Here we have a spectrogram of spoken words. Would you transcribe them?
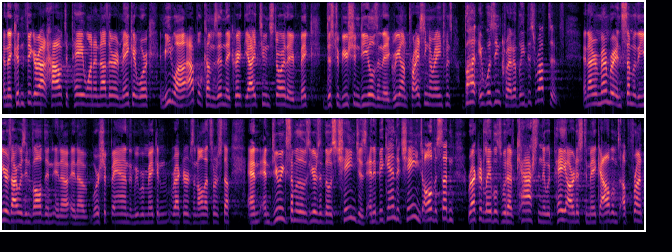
and they couldn't figure out how to pay one another and make it work. And meanwhile, Apple comes in, they create the iTunes store, they make distribution deals, and they agree on pricing arrangements, but it was incredibly disruptive. And I remember in some of the years I was involved in, in, a, in a worship band and we were making records and all that sort of stuff. And, and during some of those years of those changes, and it began to change, all of a sudden record labels would have cash and they would pay artists to make albums up front.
